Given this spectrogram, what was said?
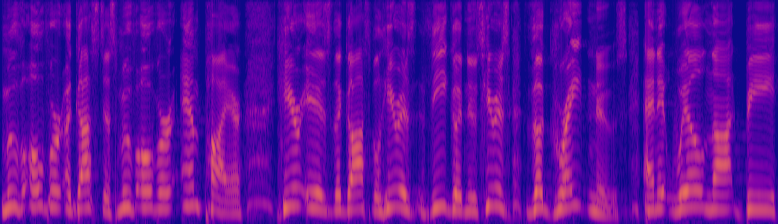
Move over Augustus, move over empire. Here is the gospel. Here is the good news. Here is the great news, and it will not be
